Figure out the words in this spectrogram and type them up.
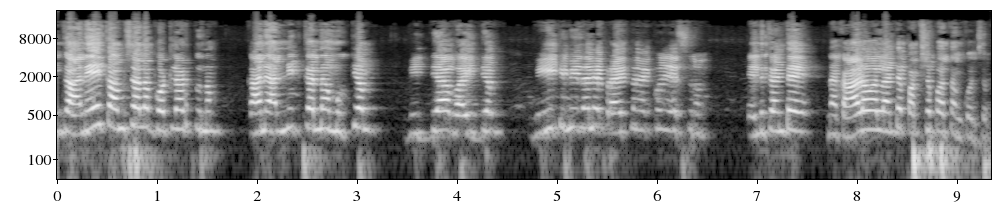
ఇంకా అనేక అంశాలకు కొట్లాడుతున్నాం. కానీ అన్నిటికన్నా ముఖ్యం విద్య వైద్యం. వీటి మీదనే ప్రయత్నం ఎక్కువ చేస్తున్నాం. ఎందుకంటే నాకు ఆడవాళ్ళంటే పక్షపాతం కొంచెం.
